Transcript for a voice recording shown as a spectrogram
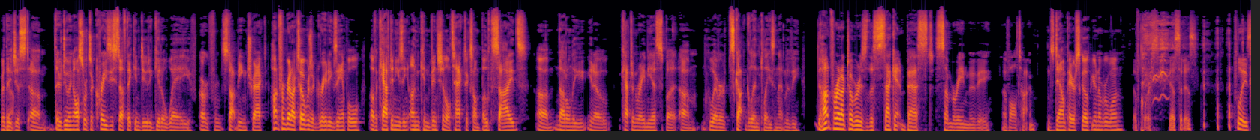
Where they Yeah. just um, they're doing all sorts of crazy stuff they can do to get away or from stop being tracked. Hunt from Red October is a great example of a captain using unconventional tactics on both sides. Um, not only you know Captain Ramius, but um, whoever Scott Glenn plays in that movie. The Hunt for Red October is the second best submarine movie of all time. It's down Periscope. Your number one. Of course. yes, it is. Please.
